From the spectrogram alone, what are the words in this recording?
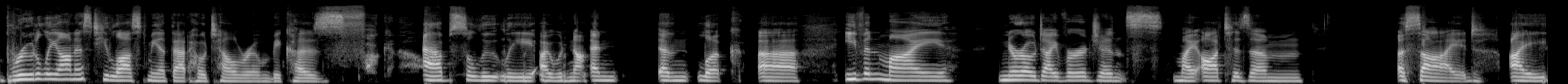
brutally honest, he lost me at that hotel room because Fucking absolutely i would not and and look uh even my neurodivergence my autism aside i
